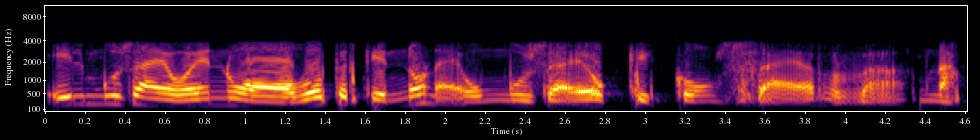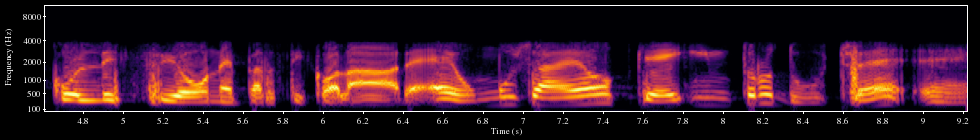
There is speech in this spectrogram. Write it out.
il museo è nuovo perché non è un museo che conserva una collezione particolare, è un museo che introduce eh,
